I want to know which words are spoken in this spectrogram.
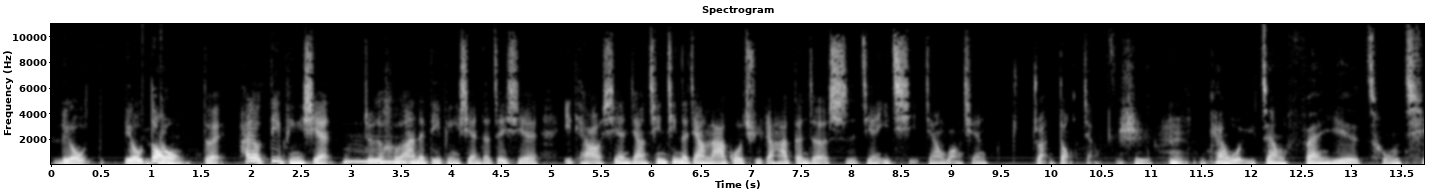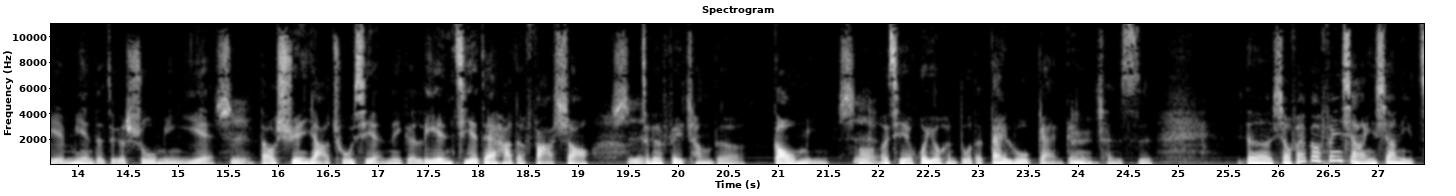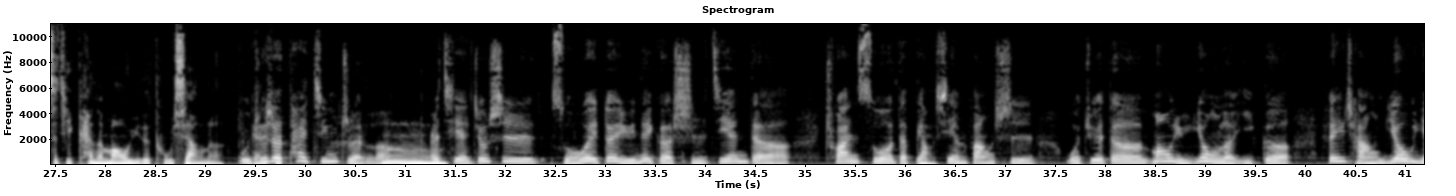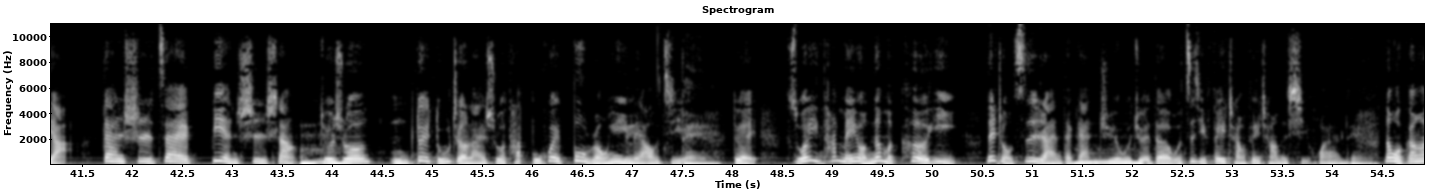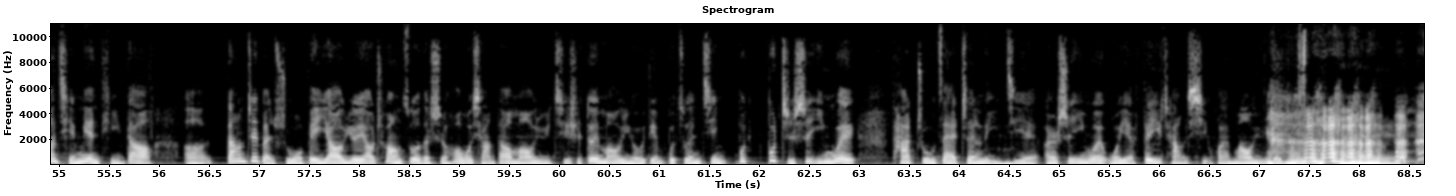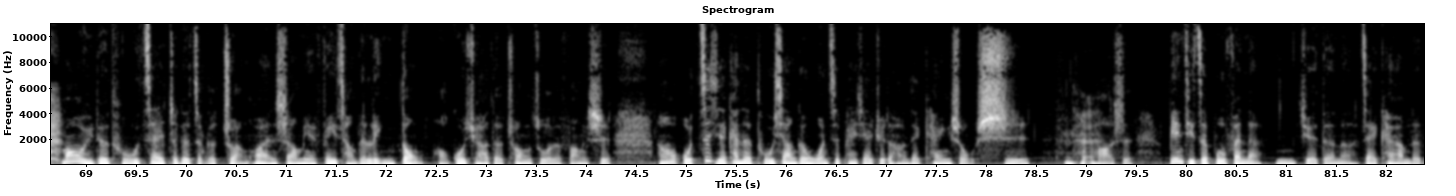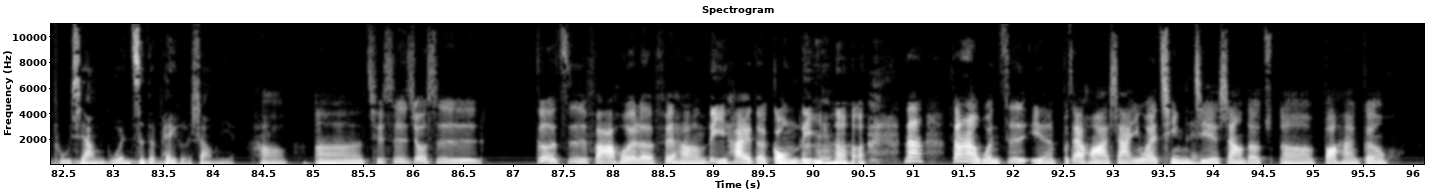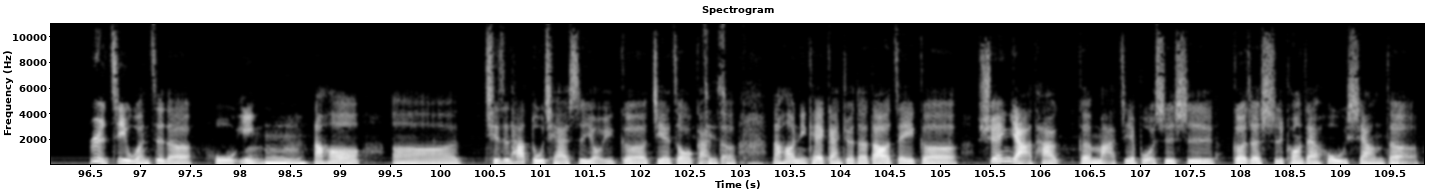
流流动，对，还有地平线，嗯、就是河岸的地平线的这些一条线，这样轻轻的这样拉过去，让它跟着时间一起这样往前转动，这样子。是。嗯，你看我一这样翻页，从前面的这个书名页是。到宣雅出现，那个连接在他的发梢，是。这个非常的高明，是、哦，而且会有很多的代入感跟沉思。嗯呃，小凡要不要分享一下你自己看的猫鱼的图像呢？我觉得太精准了，嗯，而且就是所谓对于那个时间的穿梭的表现方式，嗯、我觉得猫鱼用了一个非常优雅，但是在辨识上，嗯、就是说，嗯，对读者来说，他不会不容易了解，对，对，所以他没有那么刻意。那种自然的感觉，嗯、我觉得我自己非常非常的喜欢。对，那我刚刚前面提到，呃，当这本书我被邀约要创作的时候，我想到猫鱼，其实对猫鱼有一点不尊敬，不不只是因为他住在真理街，嗯、而是因为我也非常喜欢猫鱼的图。猫鱼的图在这个整个转换上面非常的灵动，好，过去他的创作的方式，然后我自己在看的图像跟文字配起来，觉得好像在看一首诗。好，是编辑这部分呢？您觉得呢？在看他们的图像文字的配合上面，好，嗯、呃，其实就是各自发挥了非常厉害的功力。那当然，文字也不在话下，因为情节上的呃，包含跟日记文字的呼应，嗯，然后呃。其实它读起来是有一个节奏感的，感然后你可以感觉得到这个宣雅，他跟马杰博士是隔着时空在互相的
